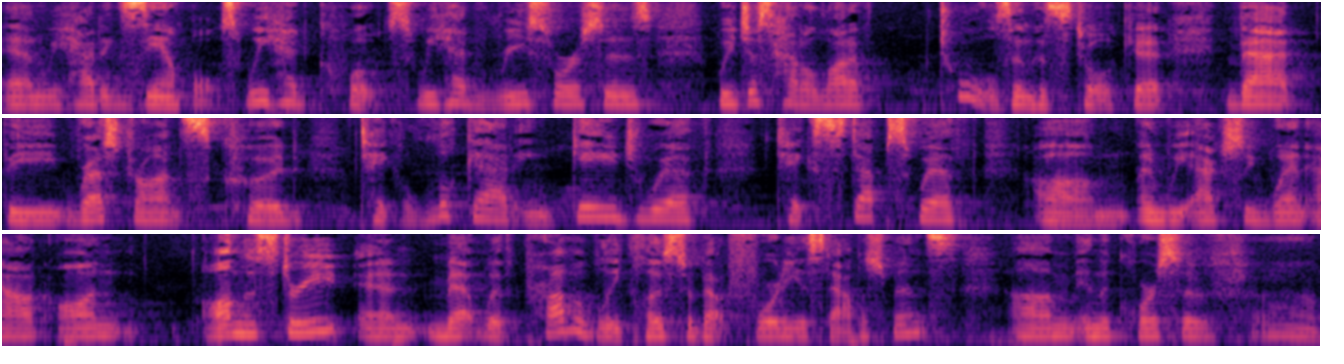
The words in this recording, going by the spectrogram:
and we had examples, we had quotes, we had resources, we just had a lot of tools in this toolkit that the restaurants could take a look at, engage with, take steps with, um, and we actually went out on on the street and met with probably close to about 40 establishments um, in the course of uh,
